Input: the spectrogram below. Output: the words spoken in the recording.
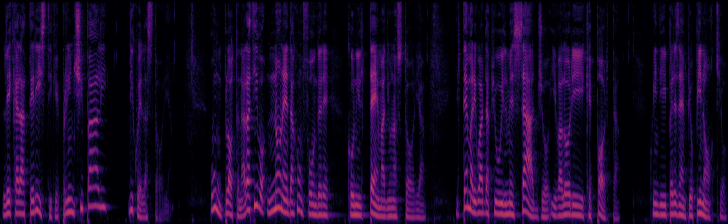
le caratteristiche principali di quella storia. Un plot narrativo non è da confondere con il tema di una storia. Il tema riguarda più il messaggio, i valori che porta. Quindi, per esempio, Pinocchio.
